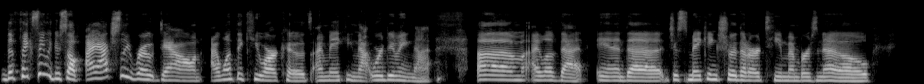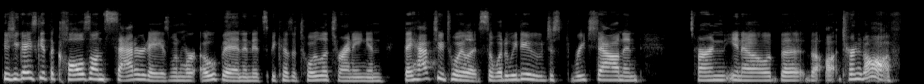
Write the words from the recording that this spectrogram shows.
the fixing with yourself. I actually wrote down. I want the QR codes. I'm making that. We're doing that. Um, I love that, and uh, just making sure that our team members know because you guys get the calls on Saturdays when we're open, and it's because a toilet's running, and they have two toilets. So what do we do? Just reach down and turn, you know, the the uh, turn it off,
